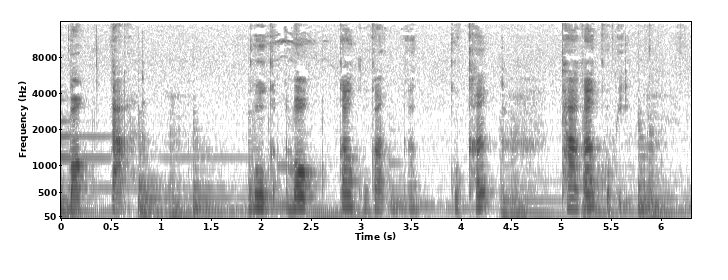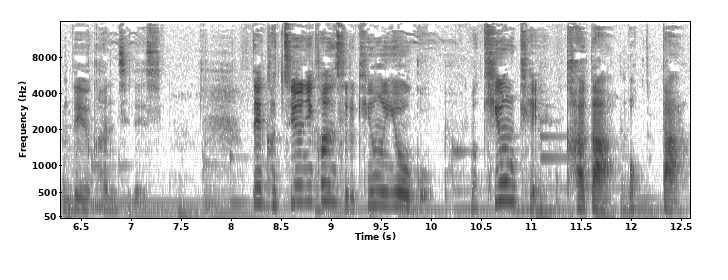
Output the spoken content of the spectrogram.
먹다」うん語が「먹」が語感語感うん「た」が語尾うんっていう感じです。で活用に関する基本用語、まあ、基本形「가다」「먹다」「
